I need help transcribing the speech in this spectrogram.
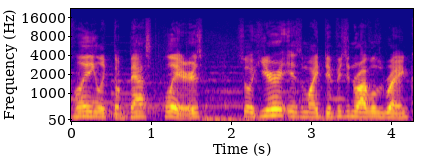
playing like the best players. So here is my Division Rivals rank.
